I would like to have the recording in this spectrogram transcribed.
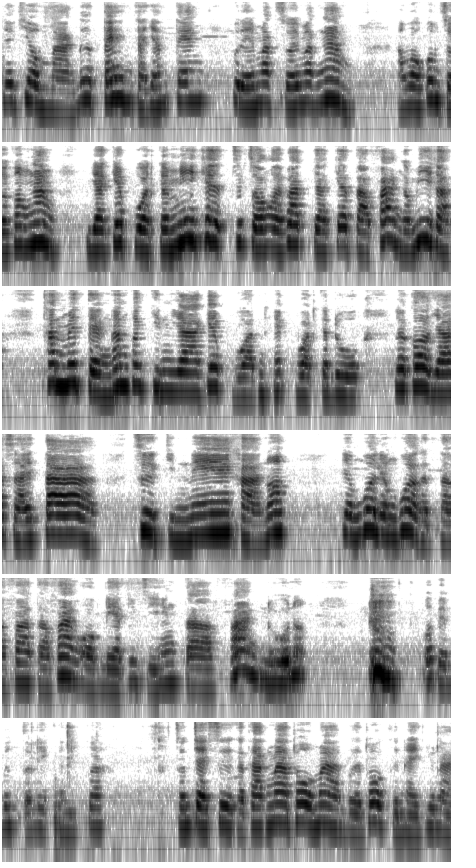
อย่าเคี่ยวหมากเด้อแต่งขยันแต่งผู้ใดมักสวยมักงาม เอาเว้าความสวยความงามอยากแก้ปวดก็มีแค่12ร้อยพัดอยากแก้ตาฟ้างก็มีค่ะ ท่านไม่แต่งท่านก็กินยาแก้ปวดให้ปวดกระดูก แล้วก็ยาสายตาซื้อกินแน่ค่ะเนาะเลี้ยงวัวเลี้ยงวัวกับตาฟ้าตาฟ้างออกแดดจังสีแห่งตาฟ้างดูเนาะว่าไปเบิ่งตัวเลขกันดีกว่าสนใจซื้อกระทักมาโทรมาเบอร์โทรขึ้นให้อยู่หน้า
